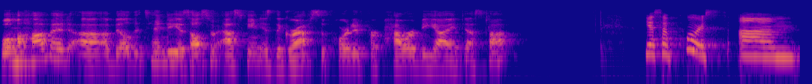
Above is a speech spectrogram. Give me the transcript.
Well, Mohammed, uh, a build attendee, is also asking, is the graph supported for Power BI desktop? Yes, of course. Um,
